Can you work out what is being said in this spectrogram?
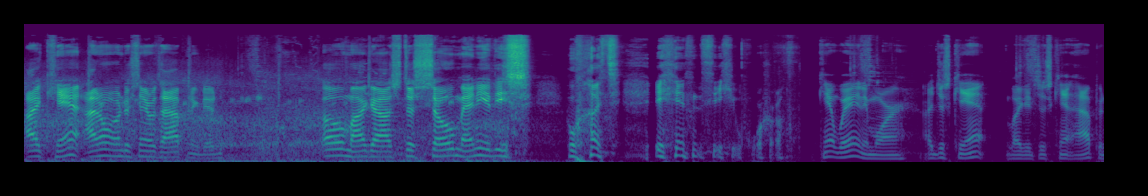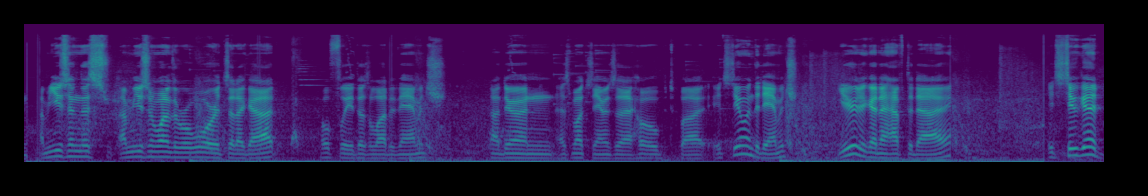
I can't, I don't understand what's happening, dude. Oh my gosh, there's so many of these What in the world? Can't wait anymore. I just can't. Like, it just can't happen. I'm using this, I'm using one of the rewards that I got. Hopefully it does a lot of damage. Not doing as much damage as I hoped, but it's doing the damage. You're gonna have to die. It's too good.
